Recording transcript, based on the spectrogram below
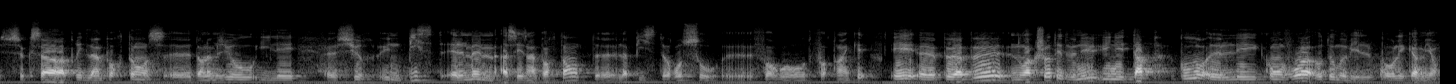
ce Xar a pris de l'importance dans la mesure où il est sur une piste elle-même assez importante, la piste Rosso-Fort Fort Trinquet. Et peu à peu, Nouakchott est devenu une étape pour les convois automobiles, pour les camions.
